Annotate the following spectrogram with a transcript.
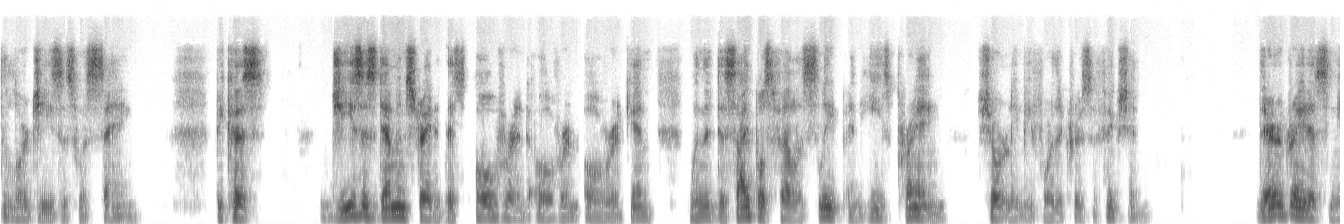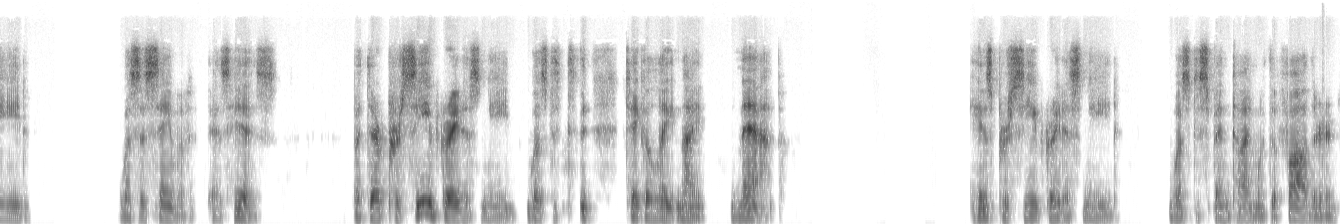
the Lord Jesus was saying. Because Jesus demonstrated this over and over and over again when the disciples fell asleep and he's praying shortly before the crucifixion. Their greatest need was the same as his, but their perceived greatest need was to t- take a late night nap. His perceived greatest need was to spend time with the Father. And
